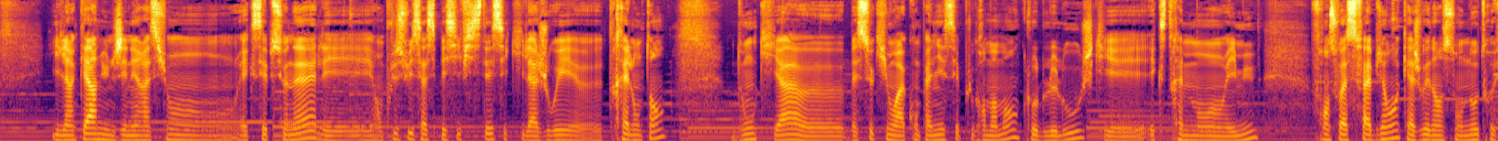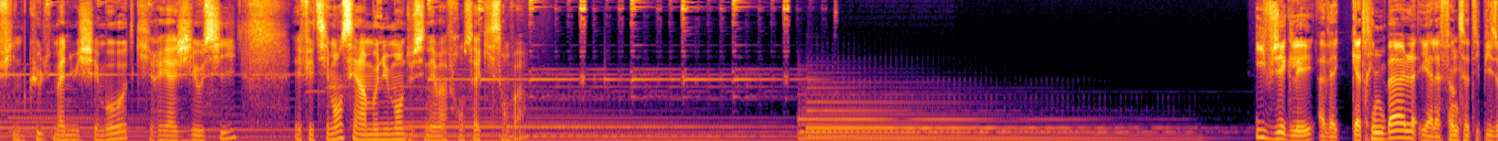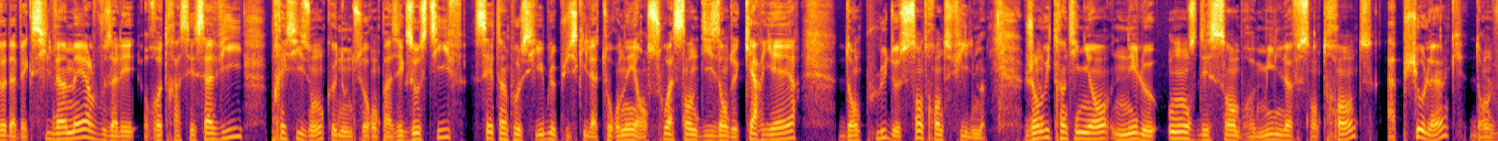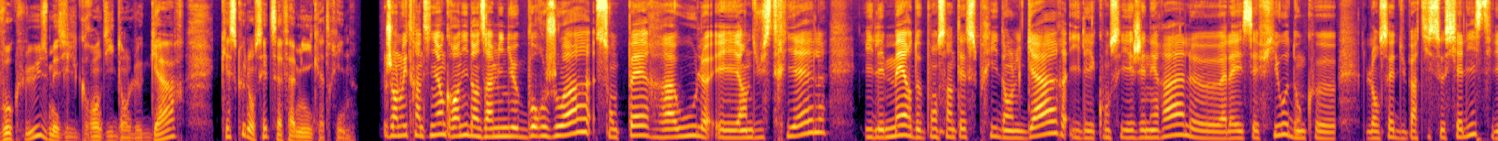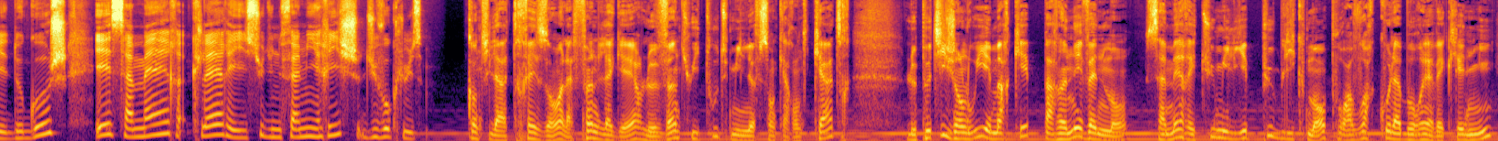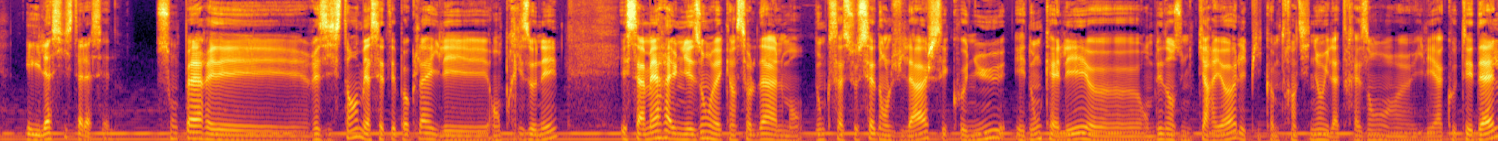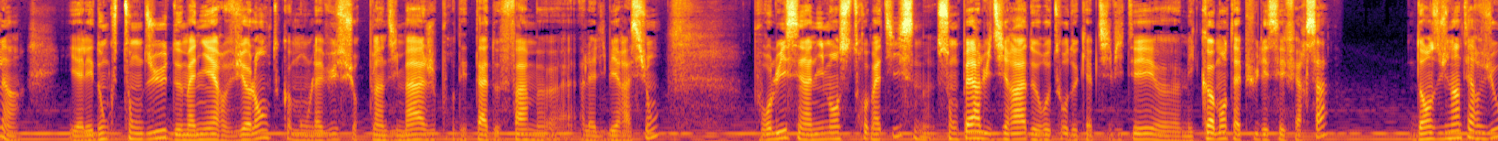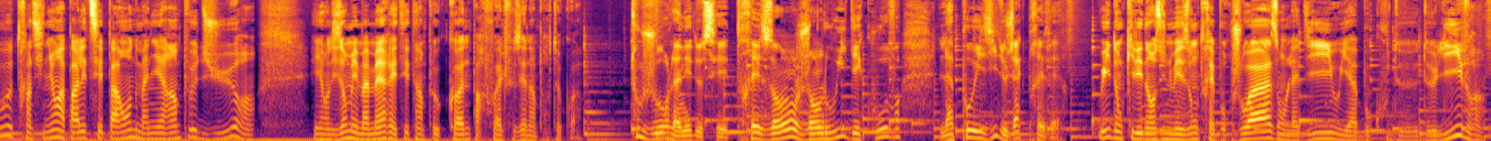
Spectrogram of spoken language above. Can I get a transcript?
Il incarne une génération exceptionnelle et en plus, lui, sa spécificité, c'est qu'il a joué euh, très longtemps. Donc il y a euh, bah, ceux qui ont accompagné ses plus grands moments, Claude Lelouch qui est extrêmement ému, Françoise Fabian qui a joué dans son autre film culte Manu chez Maud, qui réagit aussi. Effectivement, c'est un monument du cinéma français qui s'en va. Yves Jéglet avec Catherine Ball et à la fin de cet épisode avec Sylvain Merle, vous allez retracer sa vie. Précisons que nous ne serons pas exhaustifs, c'est impossible puisqu'il a tourné en 70 ans de carrière dans plus de 130 films. Jean-Louis Trintignant, né le 11 décembre 1930 à Piolinck dans le Vaucluse, mais il grandit dans le Gard. Qu'est-ce que l'on sait de sa famille, Catherine? Jean-Louis Trintignant grandit dans un milieu bourgeois. Son père, Raoul, est industriel. Il est maire de Pont-Saint-Esprit dans le Gard. Il est conseiller général euh, à la SFIO, donc euh, l'ancêtre du Parti socialiste. Il est de gauche. Et sa mère, Claire, est issue d'une famille riche du Vaucluse. Quand il a 13 ans, à la fin de la guerre, le 28 août 1944, le petit Jean-Louis est marqué par un événement. Sa mère est humiliée publiquement pour avoir collaboré avec l'ennemi et il assiste à la scène. Son père est résistant, mais à cette époque-là, il est emprisonné. Et sa mère a une liaison avec un soldat allemand. Donc ça se sait dans le village, c'est connu. Et donc elle est euh, emmenée dans une carriole. Et puis comme Trintignant, il a 13 ans, euh, il est à côté d'elle. Et elle est donc tondue de manière violente, comme on l'a vu sur plein d'images pour des tas de femmes euh, à la libération. Pour lui, c'est un immense traumatisme. Son père lui dira de retour de captivité Mais comment t'as pu laisser faire ça? Dans une interview, Trintignant a parlé de ses parents de manière un peu dure et en disant Mais ma mère était un peu conne, parfois elle faisait n'importe quoi. Toujours l'année de ses 13 ans, Jean-Louis découvre la poésie de Jacques Prévert. Oui, donc il est dans une maison très bourgeoise, on l'a dit, où il y a beaucoup de, de livres.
